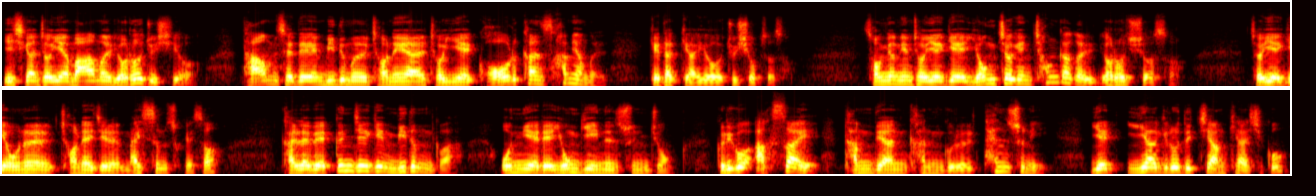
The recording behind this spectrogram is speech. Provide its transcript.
이 시간 저희의 마음을 열어주시어 다음 세대의 믿음을 전해야 할 저희의 거룩한 사명을 깨닫게 하여 주시옵소서. 성령님 저희에게 영적인 청각을 열어주셔서 저희에게 오늘 전해질 말씀 속에서 갈렙의 끈질긴 믿음과 온니엘의 용기 있는 순종 그리고 악사의 담대한 간구를 단순히 옛 이야기로 듣지 않게 하시고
